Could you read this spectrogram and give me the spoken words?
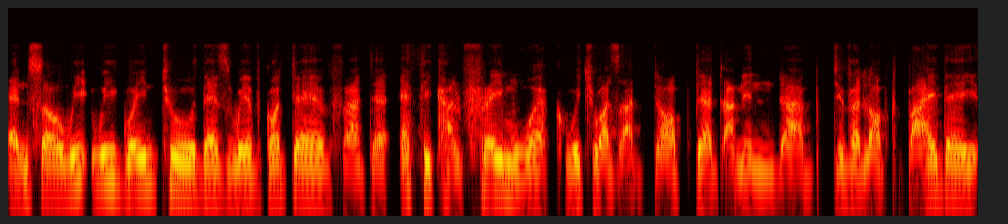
And so we, we're going to, there's, we've got a ethical framework which was adopted, I mean, uh, developed by the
